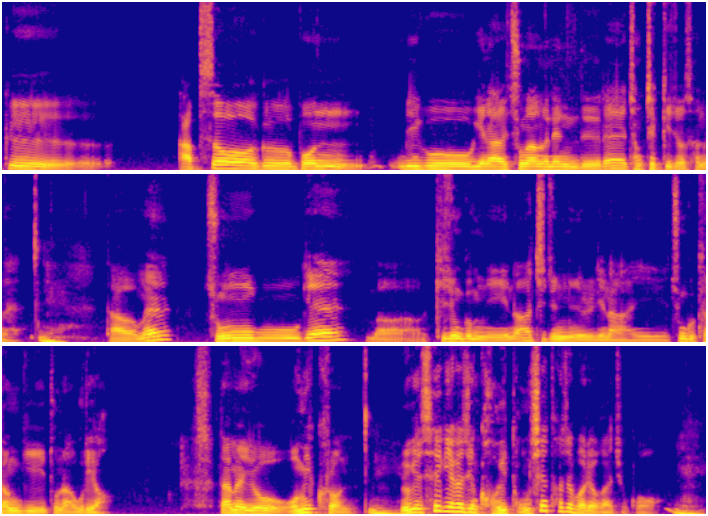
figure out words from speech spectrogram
그 앞서 그 본 미국이나 중앙은행들의 정책 기조 선회. 예. 다음에 중국의 뭐 기준금리나 지준율이나 이 중국 경기 둔화 우려. 그다음에 요 오미크론. 예. 요게 세 개가 지금 거의 동시에 터져 버려 가지고 예.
